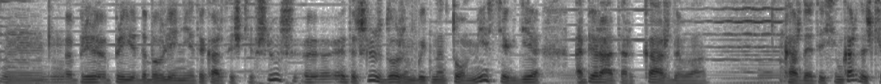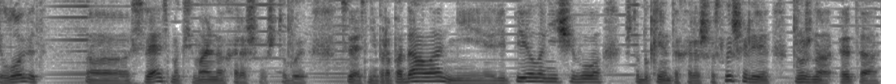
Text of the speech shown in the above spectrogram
при, при добавлении этой карточки в шлюз, этот шлюз должен быть на том месте, где оператор каждого, каждой этой сим-карточки ловит Э, связь максимально хорошо, чтобы связь не пропадала, не репела ничего, чтобы клиента хорошо слышали, нужно это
